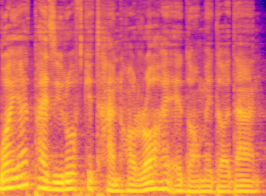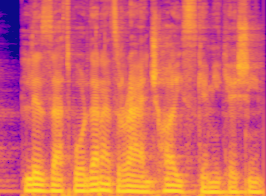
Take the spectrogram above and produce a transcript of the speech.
باید پذیرفت که تنها راه ادامه دادن لذت بردن از رنج است که می کشیم.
